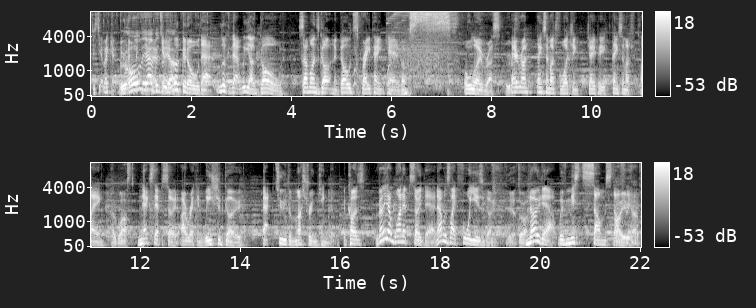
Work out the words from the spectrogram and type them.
Just yeah, okay. Look at all the outfits we have. Look at all that. Look at that. We are gold. Someone's gotten a gold spray paint can and gone all over us. Everyone, thanks so much for watching. JP, thanks so much for playing. Had a blast. Next episode, I reckon we should go back to the Mushroom Kingdom because we've only done one episode there, and that was like four years ago. Yeah, it's alright. No doubt, we've missed some stuff Oh, yeah, we have.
